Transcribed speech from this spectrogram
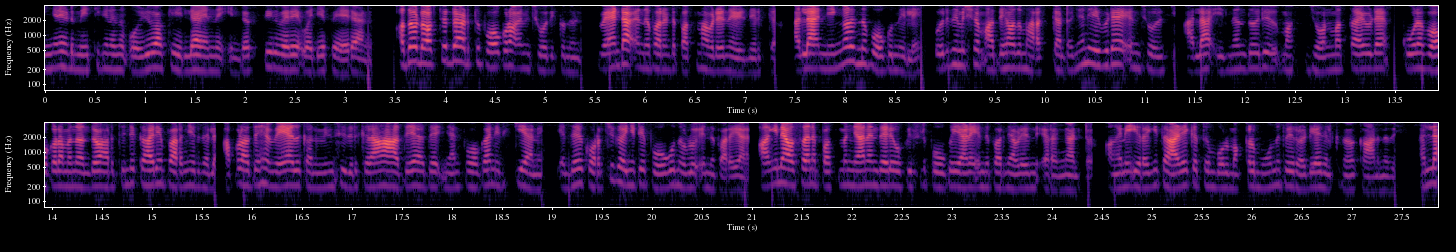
ഇങ്ങനെ ഒരു മീറ്റിങ്ങിനൊന്നും ഒഴിവാക്കിയില്ല എന്ന് ഇൻഡസ്ട്രിയിൽ വരെ വലിയ പേരാണ്. അതോ ഡോക്ടറുടെ അടുത്ത് പോകണോ എന്ന് ചോദിക്കുന്നുണ്ട്. വേണ്ട എന്ന് പറഞ്ഞിട്ട് പത്മ അവിടെ നിന്ന് എഴുന്നേൽക്കുക. അല്ല നിങ്ങൾ ഇന്ന് പോകുന്നില്ലേ? ഒരു നിമിഷം അദ്ദേഹം അത് മറക്കണ്ടോ? ഞാൻ എവിടെ എന്ന് ചോദിക്കും. അല്ല ഇന്നെന്തോ ഒരു ജോൺ മത്തായുടെ കൂടെ പോകണമെന്നോ എന്തോ അർജന്റ് കാര്യം പറഞ്ഞിരുന്നല്ലോ. അപ്പോൾ അദ്ദേഹം വേ അത് കൺവിൻസ് ചെയ്തിരിക്കണം. ആ അതെ അതെ ഞാൻ പോകാനിരിക്കുകയാണ്. എന്തായാലും കുറച്ച് കഴിഞ്ഞിട്ടേ പോകുന്നുള്ളൂ എന്ന് പറയാണ്. അങ്ങനെ അവസാനം പത്മ ഞാൻ എന്തായാലും ഓഫീസിൽ പോവുകയാണ് എന്ന് പറഞ്ഞ് അവിടെ നിന്ന് ഇറങ്ങാൻ കേട്ടോ. അങ്ങനെ ഇറങ്ങി താഴേക്കെത്തുമ്പോൾ മക്കൾ മൂന്ന് പേർ റെഡിയായി നിൽക്കുന്നത് കാണുന്നത്. അല്ല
